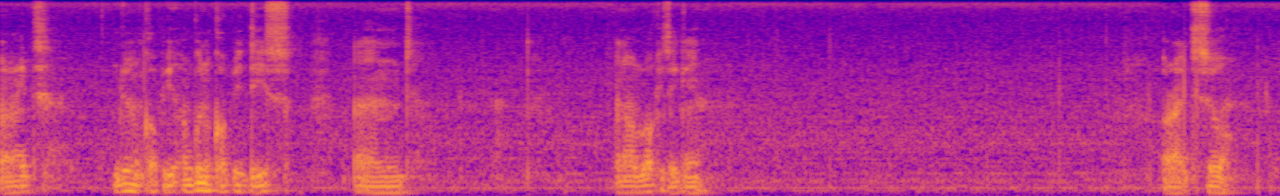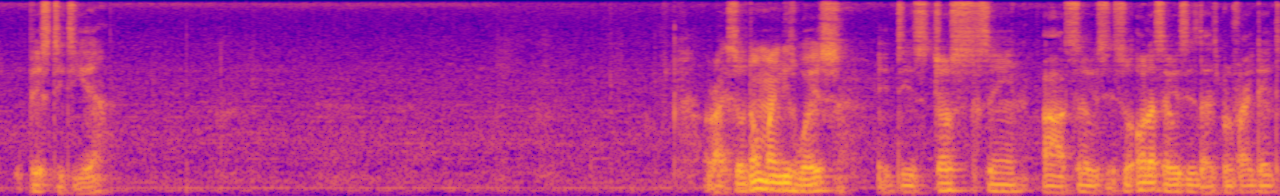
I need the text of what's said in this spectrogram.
All right i'm going to copy i'm going to copy this and and i'll lock it again. All right so paste it here all right so don't mind these words. It is just saying our services. So other services that is provided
